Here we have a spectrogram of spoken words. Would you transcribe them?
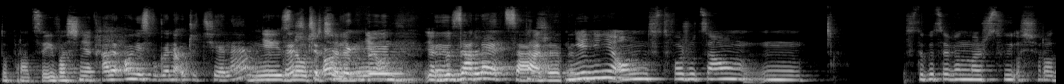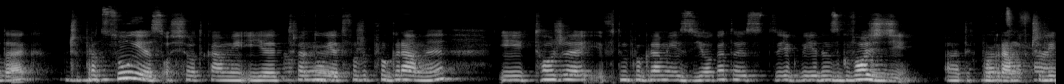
do pracy. I właśnie ale on jest w ogóle nauczycielem? nie jest Też? nauczycielem, Czy on jakby, nie, on jakby zaleca, tak, żeby... Nie, nie, nie, on stworzył całą, mm, z tego co ja wiem, ma już swój ośrodek, czy pracuje z ośrodkami i je trenuje, tworzy programy i to, że w tym programie jest yoga, to jest jakby jeden z gwoździ tych programów, czyli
